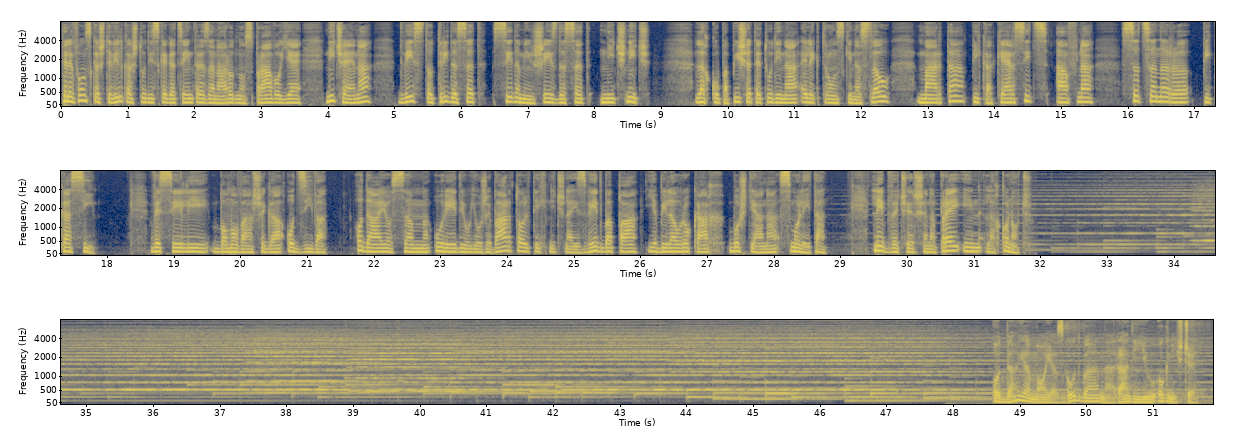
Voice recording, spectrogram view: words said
Telefonska številka študijskega centra za narodno spravo je nič ena 230 67 nič nič. Lahko pa pišete tudi na elektronski naslov marta.kersic.afna.scnr.si. Veseli bomo vašega odziva. Odajo sem uredil Jože Bartol, tehnična izvedba pa je bila v rokah Boštjana Smoleta. Lep večer še naprej in lahko noč. Oddaja moja zgodba na Radiu Ognišče.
